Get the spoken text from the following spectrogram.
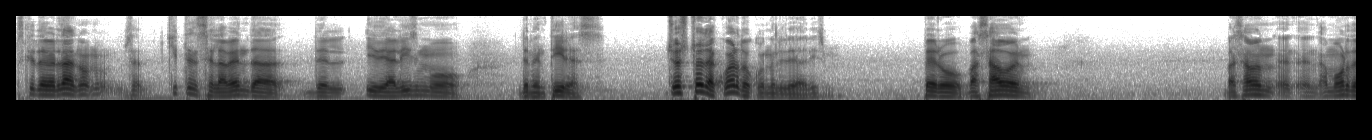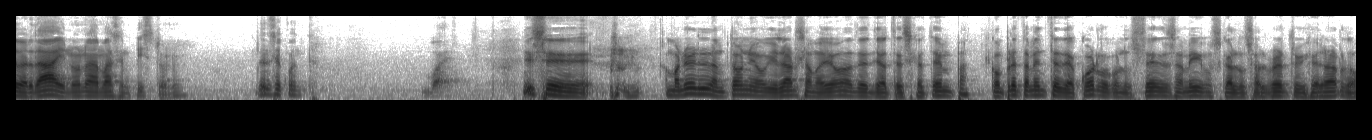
es que de verdad, no, no, quítense la venda del idealismo de mentiras. Yo estoy de acuerdo con el idealismo, pero basado en basado en- en amor de verdad y no nada más en pisto, ¿no? Dense cuenta. Dice Manuel Antonio Aguilar Samayoa desde Atezcatempa, completamente de acuerdo con ustedes, amigos Carlos Alberto y Gerardo.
